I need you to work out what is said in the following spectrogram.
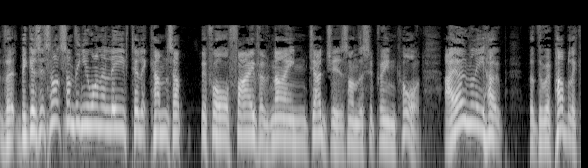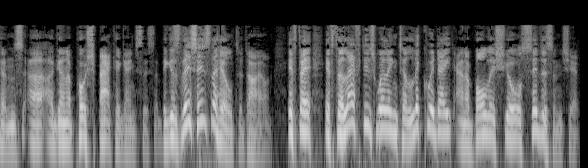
that because it's not something you want to leave till it comes up before five of nine judges on the Supreme Court. I only hope that the Republicans uh, are going to push back against this because this is the hill to die on. If they if the left is willing to liquidate and abolish your citizenship,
